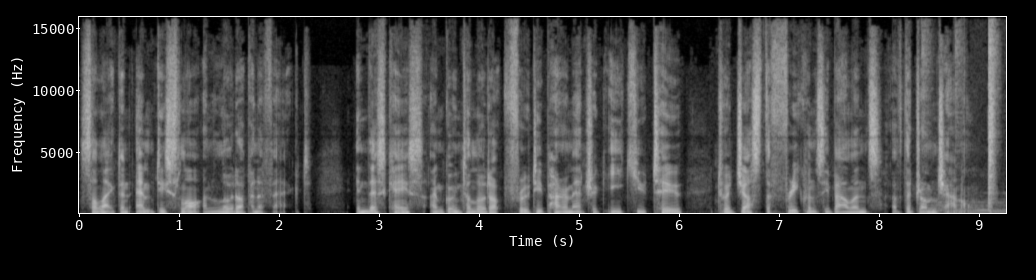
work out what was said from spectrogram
select an empty slot and load up an effect. In this case, I'm going to load up Fruity Parametric EQ2 to adjust the frequency balance of the drum channel.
